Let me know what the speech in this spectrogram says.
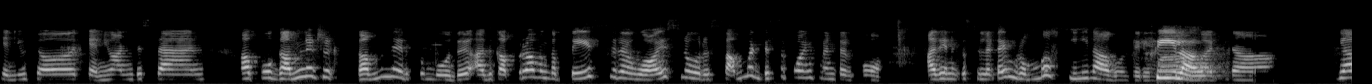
can you hear can you understand அப்போ கம்னு கம்னு இருக்கும்போது அதுக்கப்புறம் அவங்க பேசுற வாய்ஸ்ல ஒரு செம்ம டிசப்பாயின்மெண்ட் இருக்கும். அது எனக்கு சில டைம் ரொம்ப ஃபீல் ஆகும் தெரியுமா. பட் யா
